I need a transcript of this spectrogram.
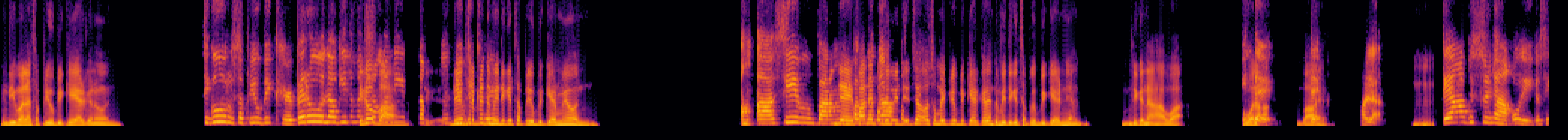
Hindi mo lang sa pubic hair, ganun. Siguro sa pubic hair, pero lagi naman Ikaw siyang ba? ano yung Di, pubic siyempre hair. dumidikit sa pubic hair mo yun. Ang asim, parang Hindi, pag paano pag dumidikit siya? O, sa may pubic hair ka rin, dumidikit sa pubic hair niya. Hindi ka nahawa. Wala. Hindi, Bakit? wala. Mm. Kaya nga gusto niya ako eh, kasi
